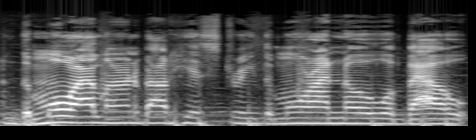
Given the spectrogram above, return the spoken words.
the more I learn about history, the more I know about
